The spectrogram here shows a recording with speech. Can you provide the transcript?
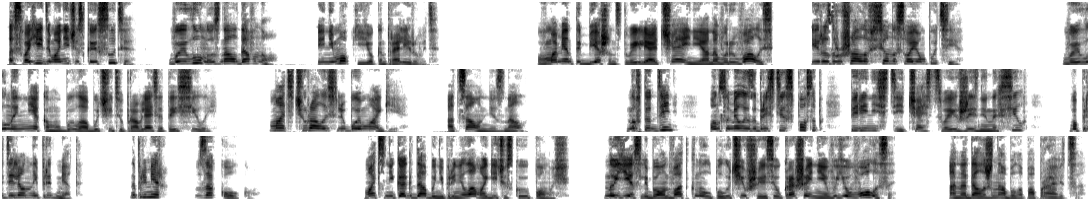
О своей демонической сути Вейлун узнал давно и не мог ее контролировать. В моменты бешенства или отчаяния она вырывалась и разрушала все на своем пути. Вейлуна некому было обучить управлять этой силой. Мать чуралась любой магии. Отца он не знал. Но в тот день он сумел изобрести способ перенести часть своих жизненных сил в определенный предмет. Например, в заколку. Мать никогда бы не приняла магическую помощь. Но если бы он воткнул получившееся украшение в ее волосы, она должна была поправиться.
